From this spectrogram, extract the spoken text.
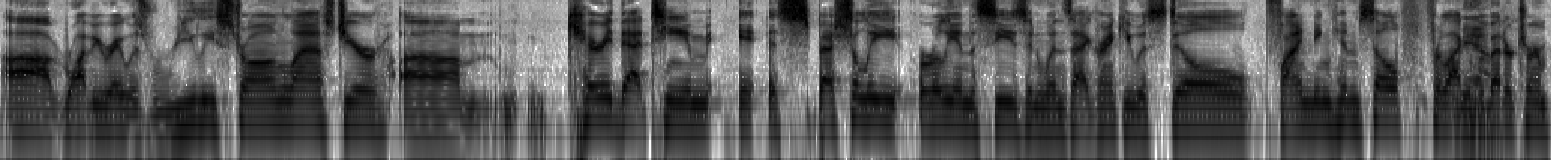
Uh, Robbie Ray was really strong last year. Um, carried that team, especially early in the season when Zach Greinke was still finding himself, for lack of a better term.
